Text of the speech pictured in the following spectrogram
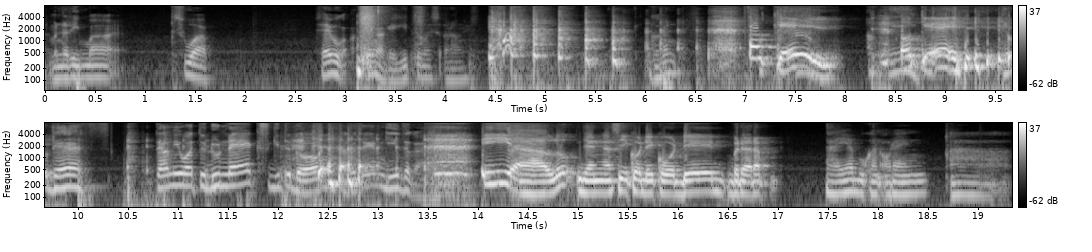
menerima suap saya bukan saya nggak kayak gitu mas orangnya gue kan Oke. Oke. Oke. ya udah tell me what to do next gitu dong harusnya kan gitu kan Iya, lu jangan ngasih kode-kode berharap saya bukan orang yang ah,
